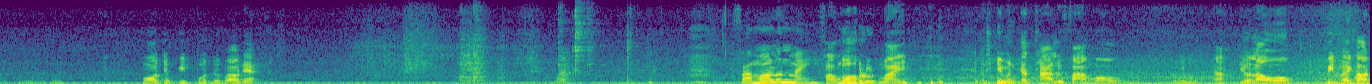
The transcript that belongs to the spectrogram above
อื้อหือหม้อจะปิดหมดหรือเปล่าเนี่ย ฝาหม้อรุ่นใหม่ ฝาหม้อรุ่นใหม่ อันนี้มันกระทะหรือฝาหม้อก็ไม่รู้อะเดี๋ยวเราปิดไว้ก่อน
